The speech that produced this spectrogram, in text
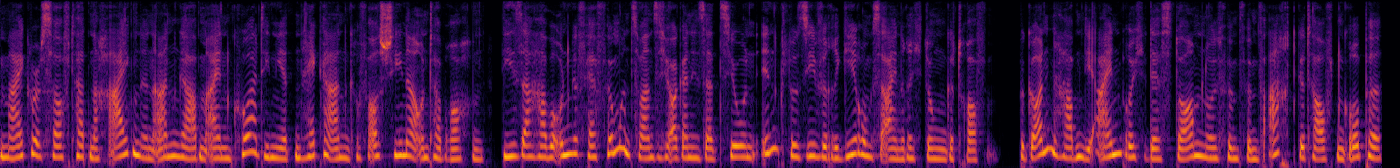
Microsoft hat nach eigenen Angaben einen koordinierten Hackerangriff aus China unterbrochen. Dieser habe ungefähr 25 Organisationen inklusive Regierungseinrichtungen getroffen. Begonnen haben die Einbrüche der Storm 0558 getauften Gruppe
